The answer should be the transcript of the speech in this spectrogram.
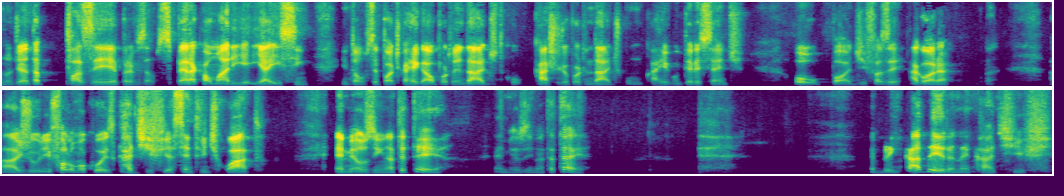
não adianta fazer previsão. Espera a calmaria e aí sim. Então você pode carregar oportunidade, caixa de oportunidade com um carrego interessante, ou pode fazer. Agora, a Júlia falou uma coisa: Cadif a 124 é melzinho na teteia. É melzinho na teteia. É brincadeira, né, Cadif?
